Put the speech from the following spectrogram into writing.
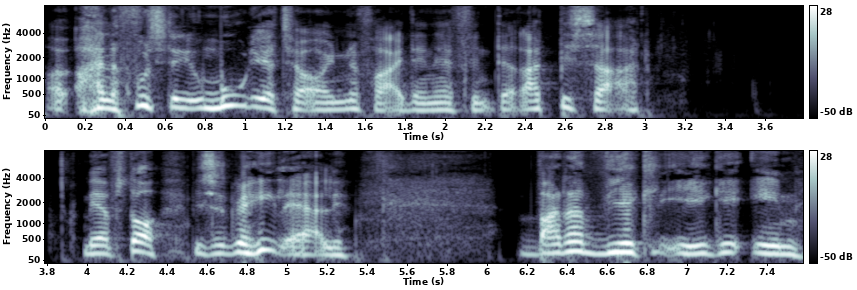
og, og han er fuldstændig umulig at tage øjnene fra i den her film. Det er ret bizart. Men jeg forstår, hvis jeg skal være helt ærlig, var der virkelig ikke en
